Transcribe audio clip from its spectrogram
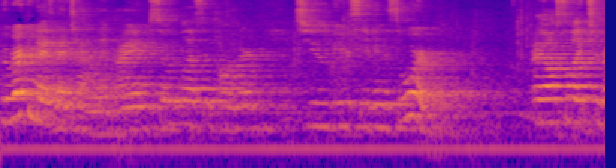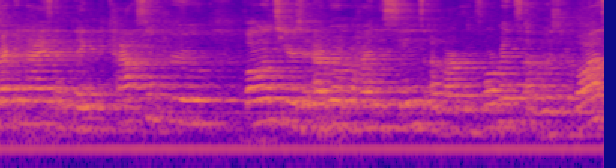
who recognize my talent. I am so blessed and honored to be receiving this award. I also like to recognize and thank the cast and crew, volunteers, and everyone behind the scenes of our performance of Wizard of Oz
